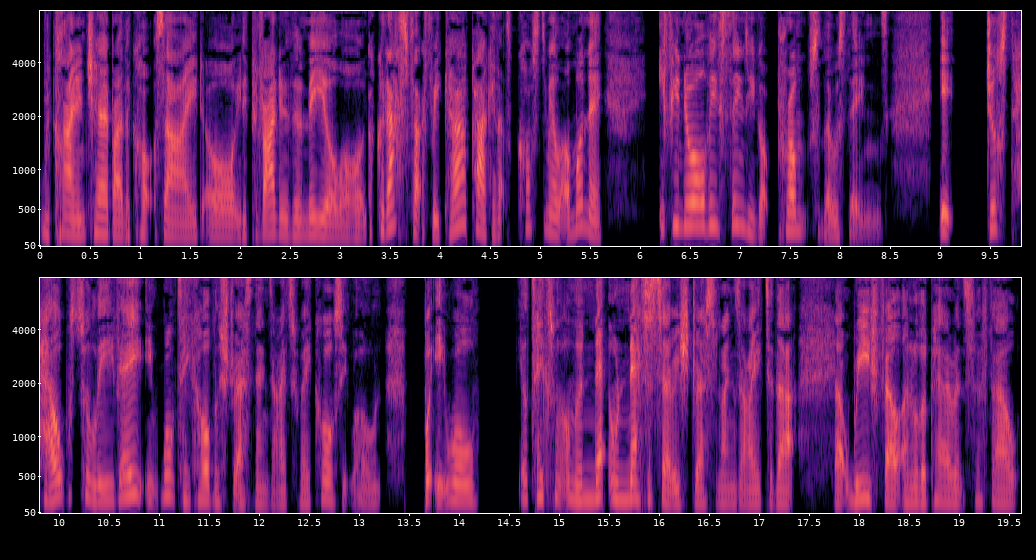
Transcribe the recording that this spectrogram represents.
reclining chair by the cot side or they provided with a meal or I could ask for that free car parking. That's costing me a lot of money. If you know all these things, you've got prompts for those things, it just helps to alleviate. It won't take all the stress and anxiety away. Of course it won't, but it will, it'll take some on the net unnecessary stress and anxiety that, that we felt and other parents have felt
